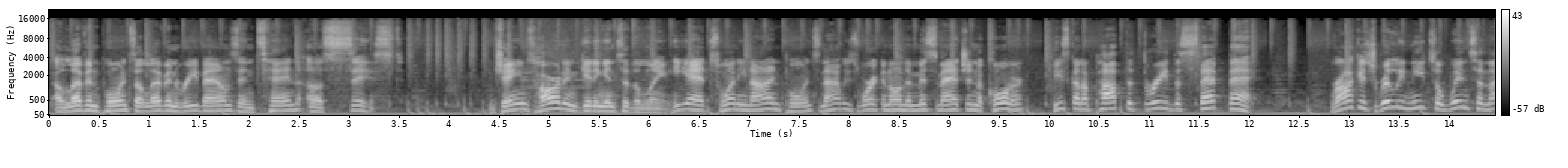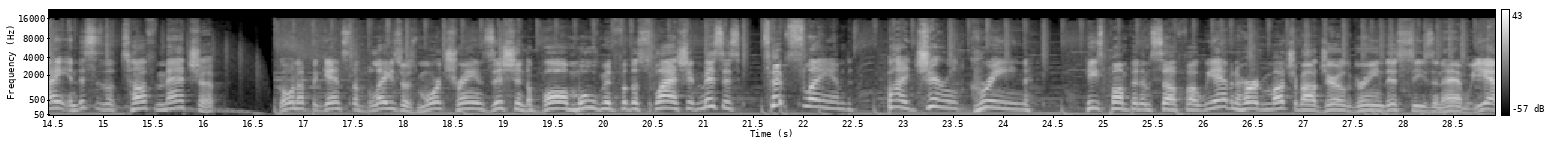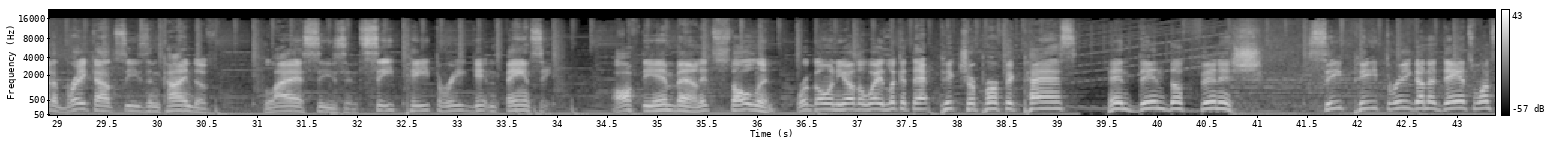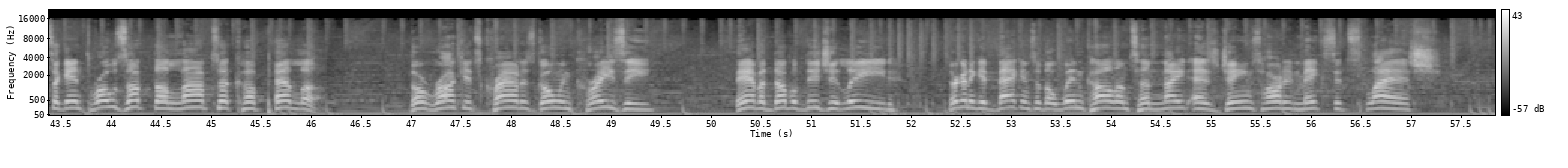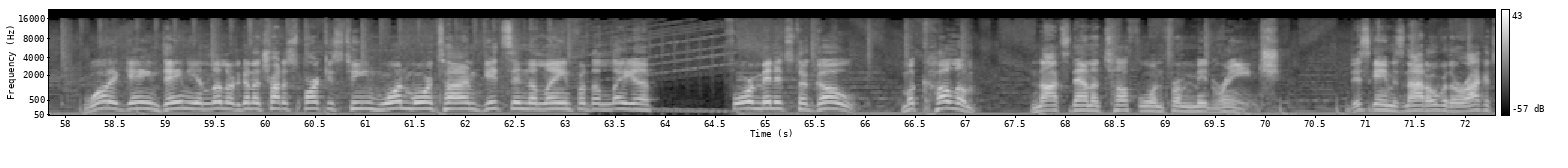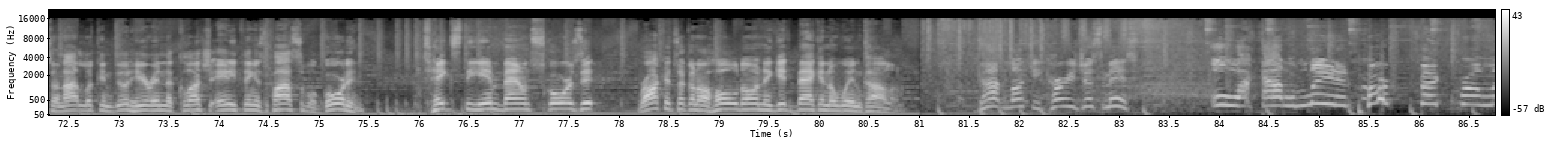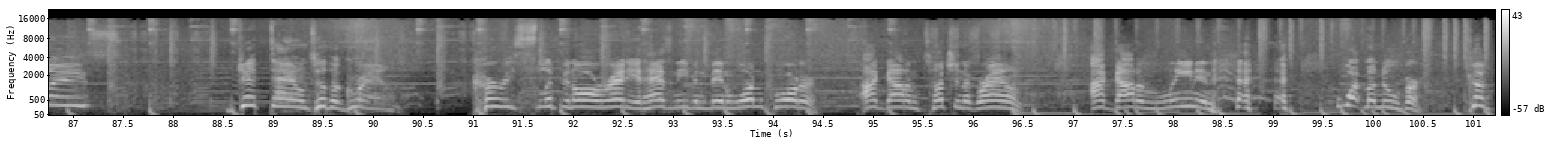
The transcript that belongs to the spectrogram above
11 points, 11 rebounds, and 10 assists. James Harden getting into the lane. He had 29 points. Now he's working on the mismatch in the corner. He's going to pop the three, the step back. Rockets really need to win tonight, and this is a tough matchup. Going up against the Blazers, more transition, the ball movement for the splash. It misses. Tip slammed by Gerald Green. He's pumping himself up. We haven't heard much about Gerald Green this season, have we? He had a breakout season, kind of, last season. CP3 getting fancy. Off the inbound, it's stolen. We're going the other way. Look at that picture perfect pass. And then the finish. CP3 gonna dance once again, throws up the lob to Capela. The Rockets crowd is going crazy. They have a double digit lead. They're going to get back into the win column tonight as James Harden makes it splash. What a game. Damian Lillard going to try to spark his team one more time. Gets in the lane for the layup. Four minutes to go. McCollum knocks down a tough one from mid range. This game is not over. The Rockets are not looking good here in the clutch. Anything is possible. Gordon takes the inbound, scores it. Rockets are going to hold on and get back in the win column. Got lucky. Curry just missed. Oh, I got him leaning. Perfect release. Get down to the ground. Curry slipping already. It hasn't even been one quarter. I got him touching the ground. I got him leaning. what maneuver?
